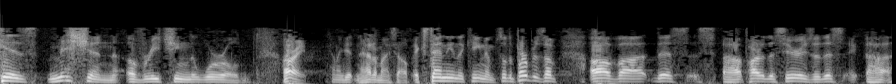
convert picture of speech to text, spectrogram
his mission of reaching the world. All right, kind of getting ahead of myself. Extending the kingdom. So the purpose of of uh, this uh, part of the series of this uh,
